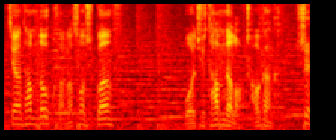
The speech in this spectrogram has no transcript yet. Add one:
将他们都捆了送去官府，我去他们的老巢看看。是。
